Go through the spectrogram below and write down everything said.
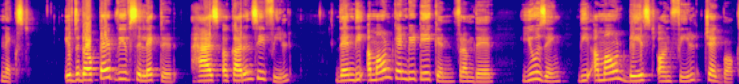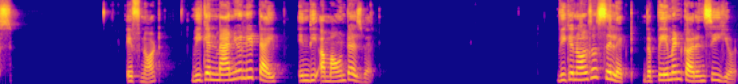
Next, if the doc type we've selected has a currency field, then the amount can be taken from there using the amount based on field checkbox. If not, we can manually type in the amount as well. We can also select the payment currency here.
